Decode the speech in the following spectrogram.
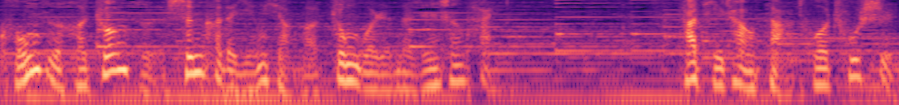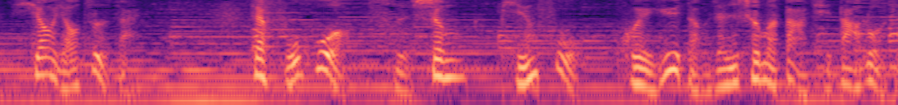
孔子和庄子深刻地影响了中国人的人生态度。他提倡洒脱出世、逍遥自在，在福祸、死生、贫富、毁誉等人生的大起大落中，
